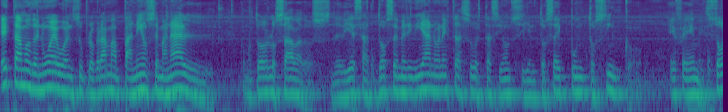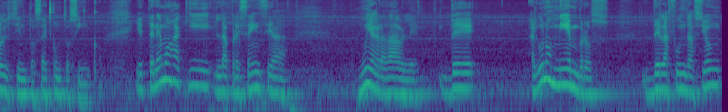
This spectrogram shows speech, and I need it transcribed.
Estamos de nuevo en su programa Paneo Semanal, como todos los sábados, de 10 a 12 meridiano en esta subestación 106.5 FM, Sol 106.5. Y tenemos aquí la presencia muy agradable de algunos miembros de la Fundación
